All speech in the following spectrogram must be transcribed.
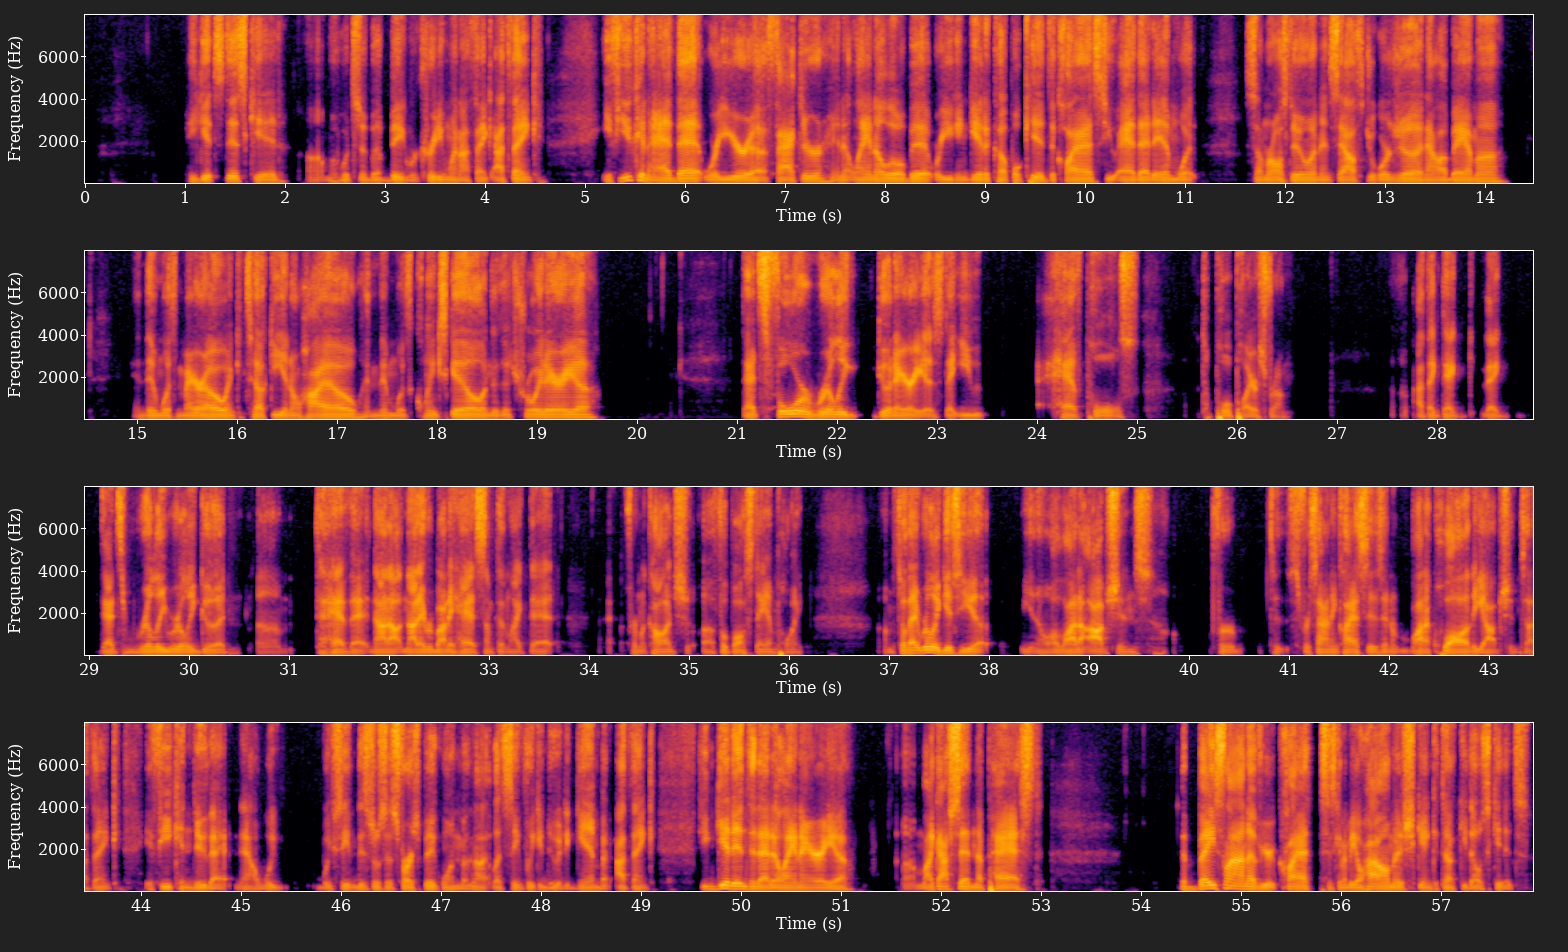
He gets this kid, um, which is a big recruiting one. I think. I think if you can add that where you're a factor in Atlanta a little bit, where you can get a couple kids to class, you add that in what Sumrall's doing in South Georgia and Alabama, and then with Marrow and Kentucky and Ohio, and then with Clinkscale in the Detroit area. That's four really good areas that you have pools to pull players from. I think that that that's really really good um, to have that. Not not everybody has something like that from a college uh, football standpoint. Um, so that really gives you you know a lot of options for to, for signing classes and a lot of quality options. I think if he can do that. Now we we've seen this was his first big one, but not, let's see if we can do it again. But I think if you get into that Atlanta area, um, like I've said in the past, the baseline of your class is going to be Ohio, Michigan, Kentucky, those kids.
